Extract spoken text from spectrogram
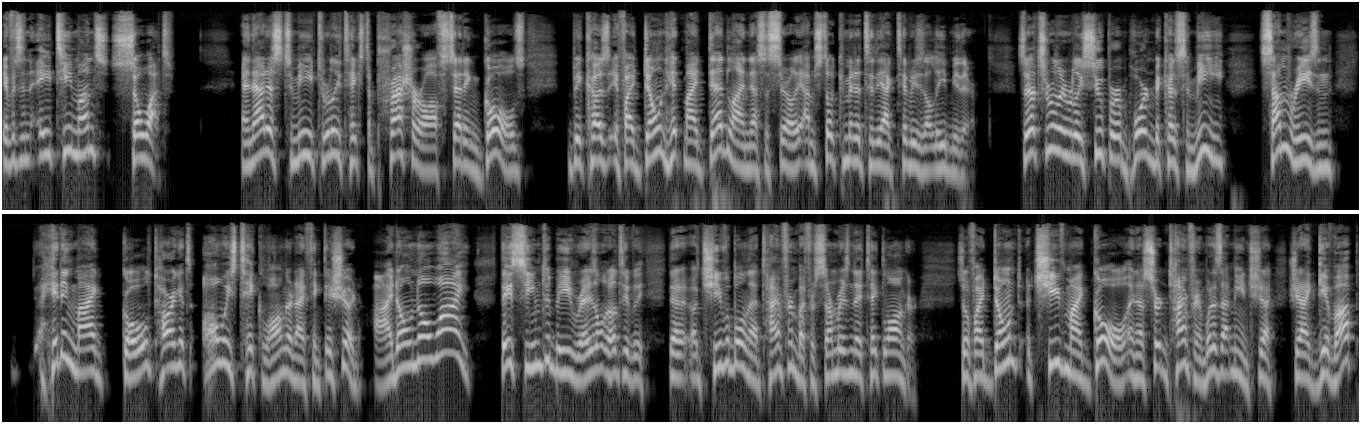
If it's in 18 months, so what? And that is to me, it really takes the pressure off setting goals because if I don't hit my deadline necessarily, I'm still committed to the activities that lead me there. So that's really, really super important because to me, some reason hitting my goal targets always take longer than I think they should. I don't know why. They seem to be relatively achievable in that time frame, but for some reason they take longer. So if I don't achieve my goal in a certain time frame, what does that mean? Should I, should I give up?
